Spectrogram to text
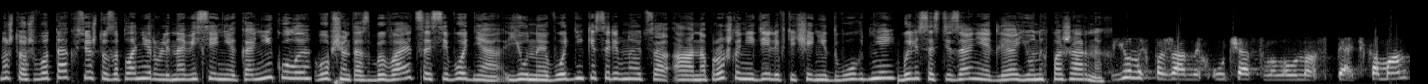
Ну что ж, вот так все, что запланировали на весенние каникулы, в общем-то, сбывается. Сегодня юные водники соревнуются, а на прошлой неделе в течение двух дней были состязания для юных пожарных. В юных пожарных участвовало у нас пять команд.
